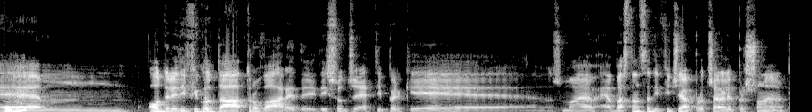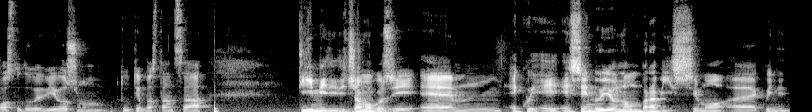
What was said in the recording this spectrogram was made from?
Mm-hmm. Ehm, ho delle difficoltà a trovare dei, dei soggetti perché insomma è, è, abbastanza difficile approcciare le persone nel posto dove vivo, sono tutti abbastanza timidi, diciamo così. Ehm, e, e, essendo io non bravissimo, eh, quindi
